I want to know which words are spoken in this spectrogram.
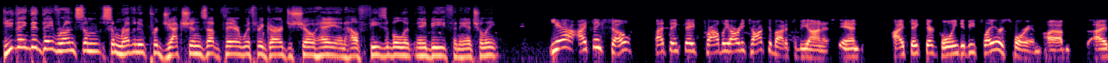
Do you think that they've run some, some revenue projections up there with regard to Shohei and how feasible it may be financially? Yeah, I think so. I think they've probably already talked about it, to be honest. And I think they're going to be players for him. Um, I,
